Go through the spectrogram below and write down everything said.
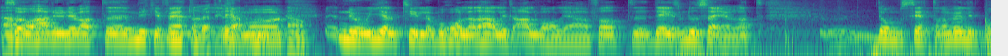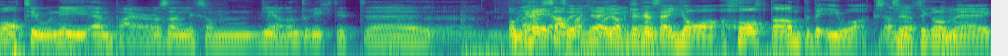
ja. Så hade det varit eh, mycket fetare bättre. liksom. Ja, Och ja. nog hjälpt till att behålla det här lite allvarliga. För att det är som du säger att de sätter en väldigt bra ton i Empire och sen liksom blir det inte riktigt eh, Och Nej, samma alltså, grej. och jag liksom. kan säga, jag hatar inte The Ewoks. Alltså jag tycker de är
